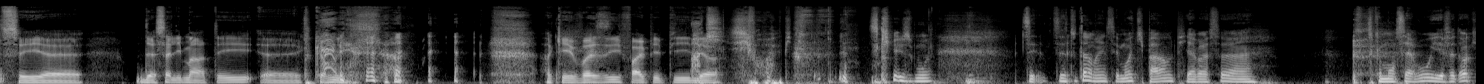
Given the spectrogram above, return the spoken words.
C'est euh, de s'alimenter euh, comme les gens. ok, vas-y, faire pipi, là. Ok, j'y vais faire pipi. Excuse-moi. C'est tout le temps même. C'est moi qui parle, puis après ça... c'est que mon cerveau, il a fait « Ok,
